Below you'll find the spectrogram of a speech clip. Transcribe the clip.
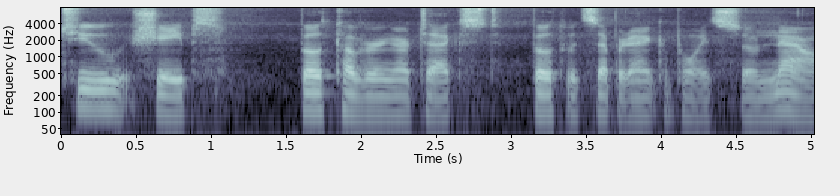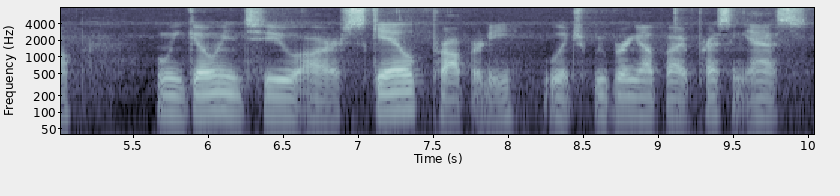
two shapes, both covering our text, both with separate anchor points. So now, when we go into our scale property, which we bring up by pressing S,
